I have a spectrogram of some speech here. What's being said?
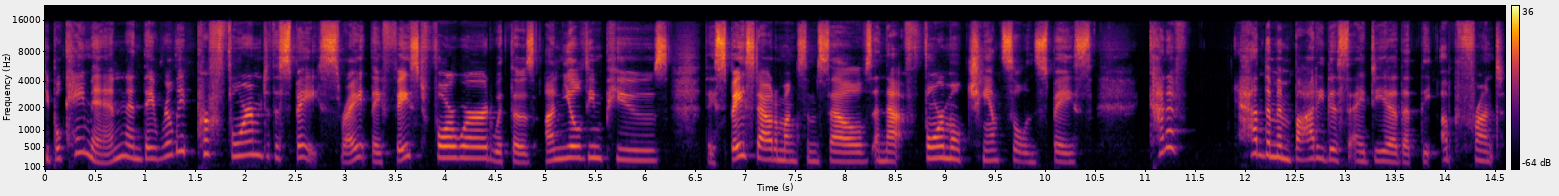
people came in and they really performed the space, right? They faced forward with those unyielding pews, they spaced out amongst themselves, and that formal chancel and space kind of had them embody this idea that the upfront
